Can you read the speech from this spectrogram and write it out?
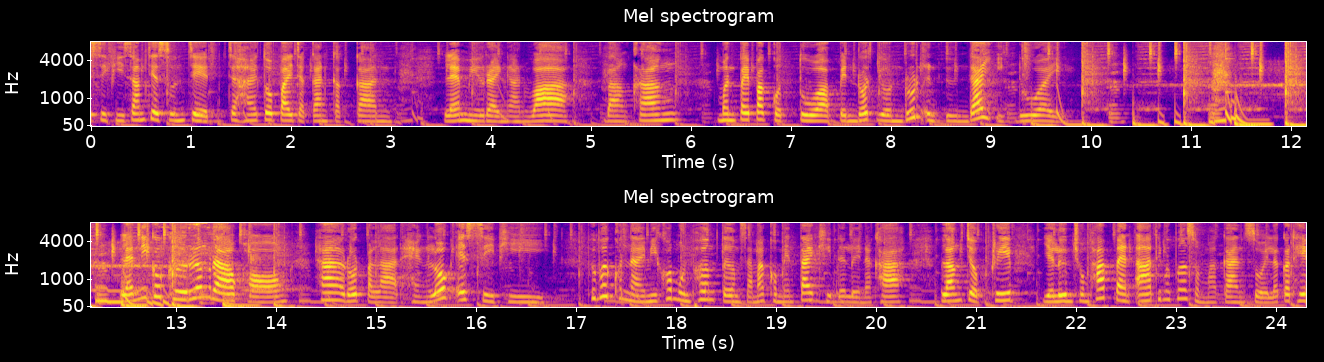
SCP-3707 จะหายตัวไปจากการกักกัน และมีรายงานว่า บางครั้ง มันไปปรากฏตัวเป็นรถยนต์รุ่นอื่น ๆ ได้อีกด้วย และนี่ก็คือเรื่องราวของ 5 รถประหลาดแห่งโลก SCP เพื่อนๆคนไหนมีข้อมูลเพิ่มเติมสามารถคอมเมนต์ใต้คลิปได้เลยนะคะ หลังจบคลิป อย่าลืมชมภาพแฟนอาร์ตที่เพื่อนๆส่งมาการสวยแล้วก็เท่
